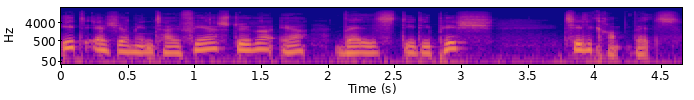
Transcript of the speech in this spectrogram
Et af Germaine Taillefers stykker er Vals de Depeche, telegramvals.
